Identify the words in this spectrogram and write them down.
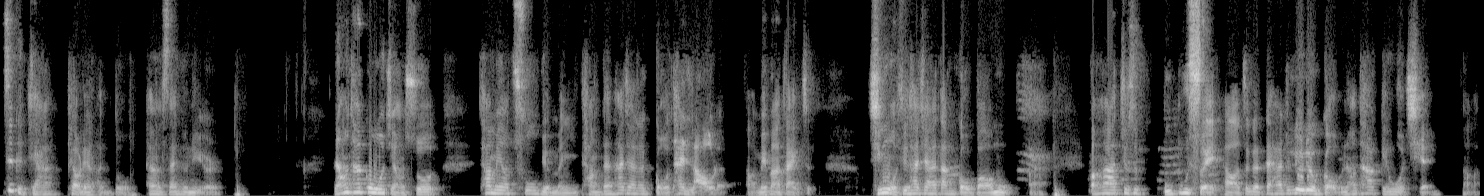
这个家漂亮很多，还有三个女儿。然后他跟我讲说，他们要出远门一趟，但他家的狗太老了啊，没办法带着，请我去他家当狗保姆啊，帮他就是补补水啊，这个带他去遛遛狗，然后他给我钱啊，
